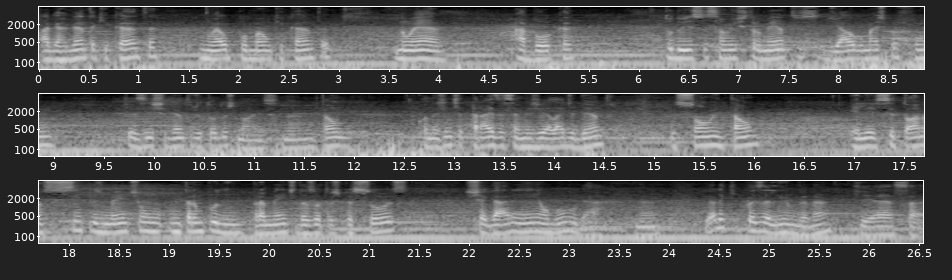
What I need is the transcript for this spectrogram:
a garganta que canta, não é o pulmão que canta, não é a boca. Tudo isso são instrumentos de algo mais profundo que existe dentro de todos nós, né? Então, quando a gente traz essa energia lá de dentro, o som então ele se torna simplesmente um, um trampolim para a mente das outras pessoas chegarem em algum lugar, né? E olha que coisa linda, né? Que é essa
